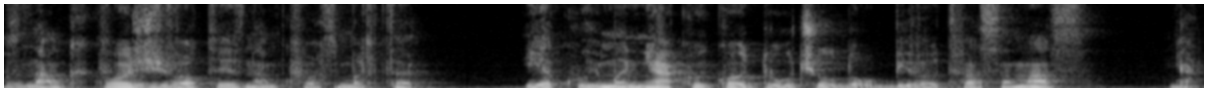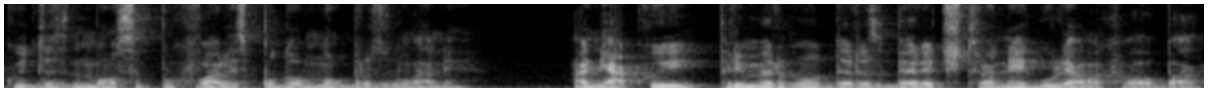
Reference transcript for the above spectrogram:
Знам какво е живота и знам какво е смъртта. И ако има някой, който е учил да убива, това съм аз. Някой да може да се похвали с подобно образование. А някой, примерно, да разбере, че това не е голяма хвалба.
